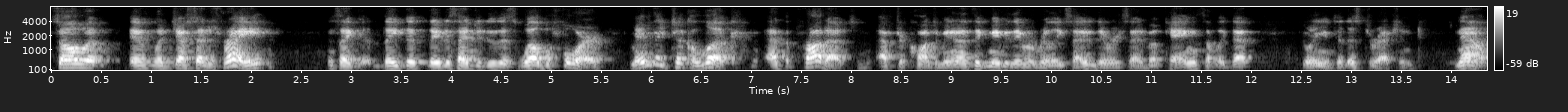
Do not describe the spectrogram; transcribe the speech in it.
So if what Jeff said is right, it's like they did they decided to do this well before maybe they took a look at the product after Quantum, and I think maybe they were really excited. They were excited about Kang and stuff like that going into this direction. Now,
